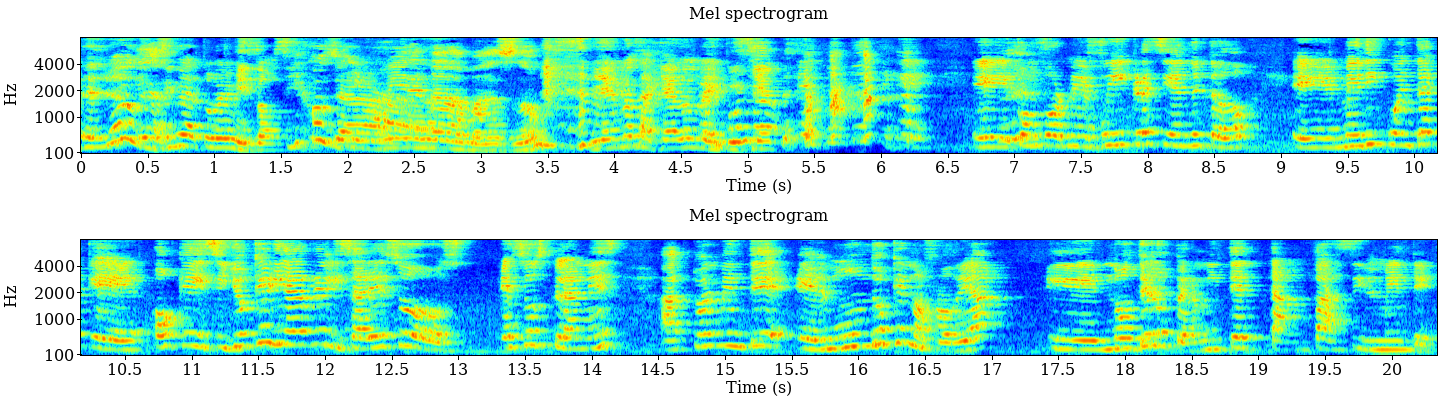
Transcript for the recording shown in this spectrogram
desde yo a los 25 ya tuve mis dos hijos ya. Y miren nada más, ¿no? Y ya nos saqué a los El punto, 27. el punto es de que eh, conforme fui creciendo y todo, eh, me di cuenta que, ok, si yo quería realizar esos, esos planes, actualmente el mundo que nos rodea eh, no te lo permite tan fácilmente.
